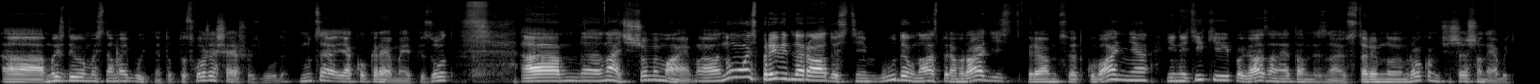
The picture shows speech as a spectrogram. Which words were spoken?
А, ми ж дивимося на майбутнє. Тобто, схоже, ще щось буде. Ну, це як окремий епізод. А, значить, що ми маємо? А, ну, ось привід для радості. Буде у нас прям радість, прям святкування, і не тільки пов'язане там, не знаю, з старим новим роком чи ще що-небудь.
